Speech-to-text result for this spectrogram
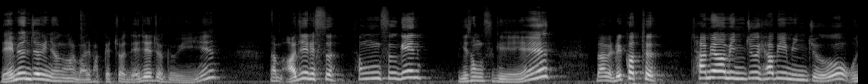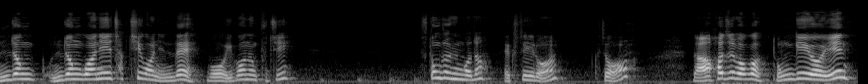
내면적인 영향을 많이 받겠죠. 내재적 요인. 그다음 아지리스 성숙인 미성숙인. 그 다음에 리커트, 참여민주, 협의민주, 운정, 운정관이 착취권인데, 뭐, 이거는 굳이 수동적인 거죠? X이론. 그죠? 나 허즈버그, 동기요인,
